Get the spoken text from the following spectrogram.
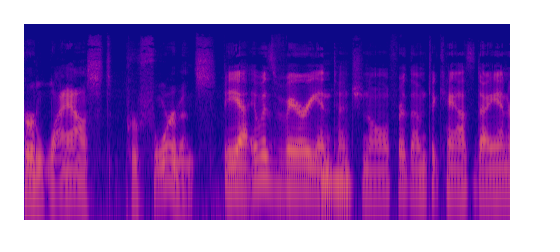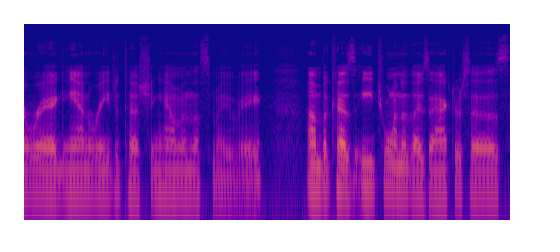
her last performance yeah, it was very intentional for them to cast Diana Rigg and Rita Tushingham in this movie, um, because each one of those actresses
